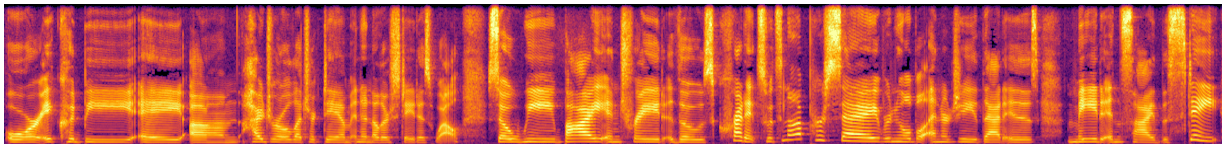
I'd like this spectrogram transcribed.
or it could be a um, hydroelectric dam in another state as well. So we buy and trade those credits. So it's not per se renewable energy that is made inside the state,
